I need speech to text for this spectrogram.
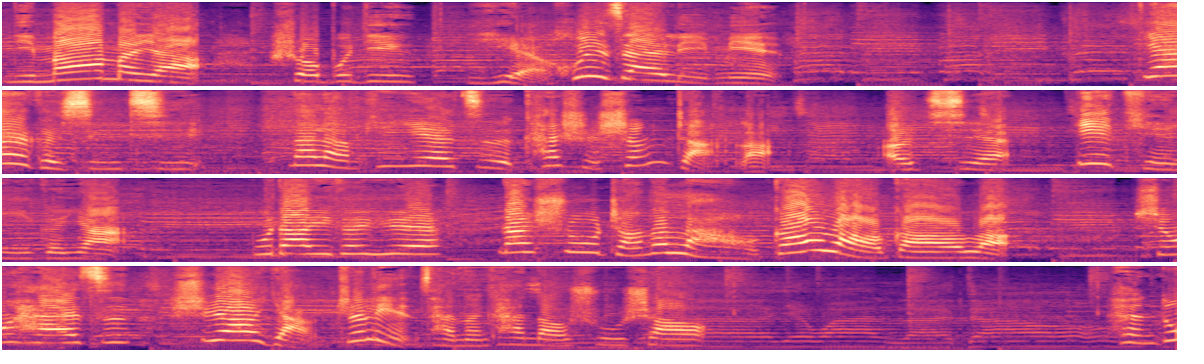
你妈妈呀，说不定也会在里面。”第二个星期，那两片叶子开始生长了，而且一天一个样。不到一个月，那树长得老高老高了。熊孩子需要仰着脸才能看到树梢。很多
